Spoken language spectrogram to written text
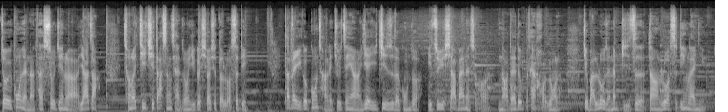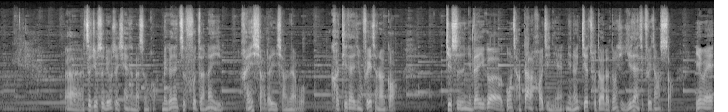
作为工人呢，他受尽了压榨，成了机器大生产中一个小小的螺丝钉。他在一个工厂里就这样夜以继日的工作，以至于下班的时候脑袋都不太好用了，就把路人的鼻子当螺丝钉来拧。呃，这就是流水线上的生活，每个人只负责那一很小的一项任务，可替代性非常的高。即使你在一个工厂干了好几年，你能接触到的东西依然是非常少，因为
